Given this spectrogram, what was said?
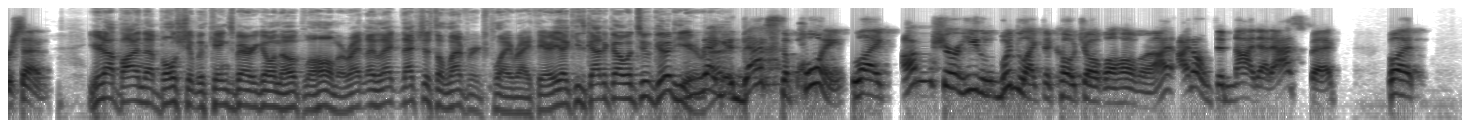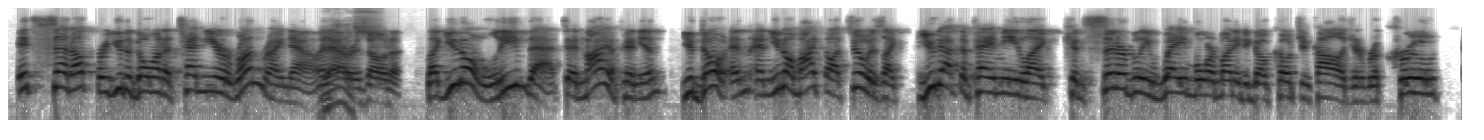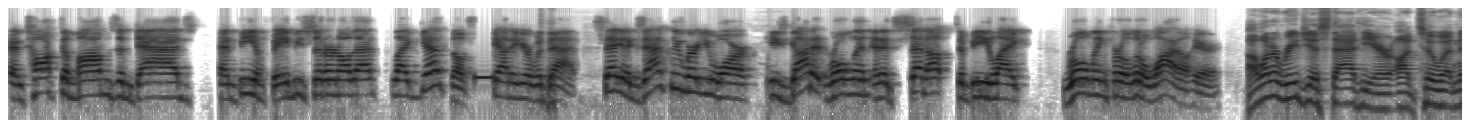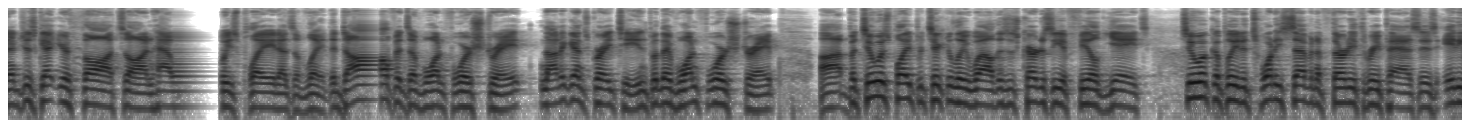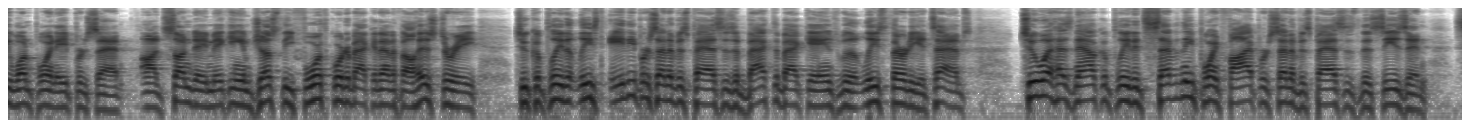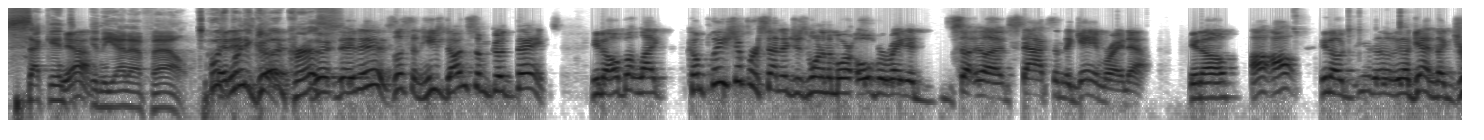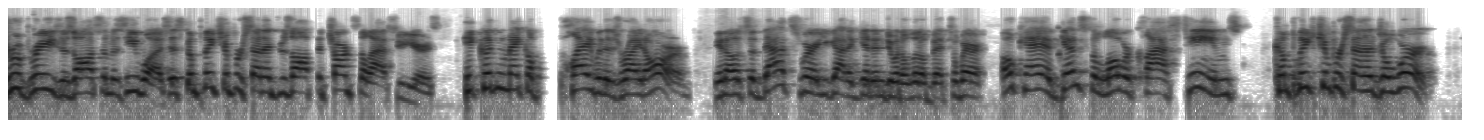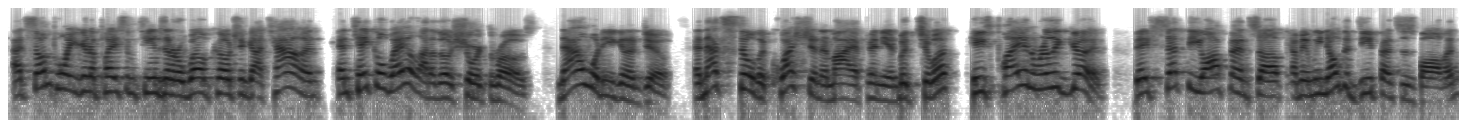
You're not buying that bullshit with Kingsbury going to Oklahoma, right? Like that's just a leverage play right there. Like he's got it going too good here. Right? That's the point. Like I'm sure he would like to coach Oklahoma. I, I don't deny that aspect, but it's set up for you to go on a 10 year run right now in yes. Arizona. Like you don't leave that, in my opinion. You don't. And and you know my thought too is like you'd have to pay me like considerably way more money to go coach in college and recruit and talk to moms and dads and be a babysitter and all that. Like get the f- out of here with that. Stay exactly where you are. He's got it rolling and it's set up to be like rolling for a little while here. I want to read you a stat here on Tua and then just get your thoughts on how he's played as of late. The Dolphins have won four straight, not against great teams, but they've won four straight. Uh, but Tua's played particularly well. This is courtesy of Field Yates. Tua completed 27 of 33 passes, 81.8% on Sunday, making him just the fourth quarterback in NFL history to complete at least 80% of his passes in back to back games with at least 30 attempts. Tua has now completed 70.5% of his passes this season, second yeah. in the NFL. Tua's pretty good, good, Chris. It is. Listen, he's done some good things, you know, but like completion percentage is one of the more overrated uh, stats in the game right now. You know, I'll, I'll you, know, you know, again, like Drew Brees, as awesome as he was, his completion percentage was off the charts the last few years. He couldn't make a play with his right arm. You know, so that's where you got to get into it a little bit to where, okay, against the lower class teams, completion percentage will work. At some point, you're going to play some teams that are well coached and got talent and take away a lot of those short throws. Now, what are you going to do? And that's still the question, in my opinion, with Tua. He's playing really good. They've set the offense up. I mean, we know the defense is balling,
